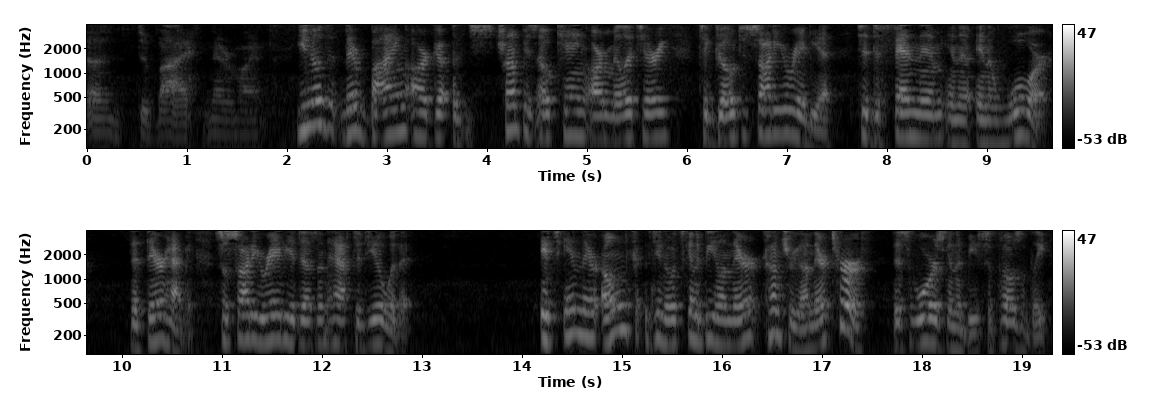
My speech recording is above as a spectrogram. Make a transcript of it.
uh, Dubai. Never mind. You know that they're buying our. Uh, Trump is okaying our military to go to Saudi Arabia to defend them in a in a war that they're having. So Saudi Arabia doesn't have to deal with it. It's in their own. You know, it's going to be on their country, on their turf. This war is going to be supposedly,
